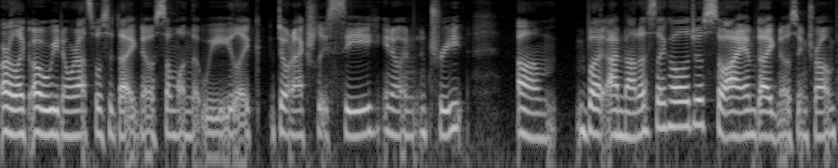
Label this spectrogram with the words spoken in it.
are like, oh, you know, we're not supposed to diagnose someone that we like don't actually see, you know, and, and treat. Um, but I'm not a psychologist, so I am diagnosing Trump,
